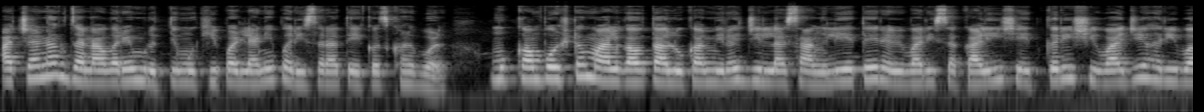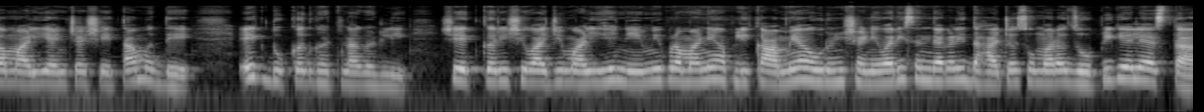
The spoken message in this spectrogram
अचानक जनावरे मृत्युमुखी पडल्याने परिसरात एकच खळबळ. मुक्काम पोस्ट मालगाव तालुका मिरज जिल्हा सांगली येथे रविवारी सकाळी शेतकरी शिवाजी हरिबा माळी यांच्या शेतामध्ये एक दुःखद घटना घडली. शेतकरी शिवाजी माळी हे नेहमीप्रमाणे आपली कामे आवरून शनिवारी संध्याकाळी दहाच्या सुमारास झोपी गेले असता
